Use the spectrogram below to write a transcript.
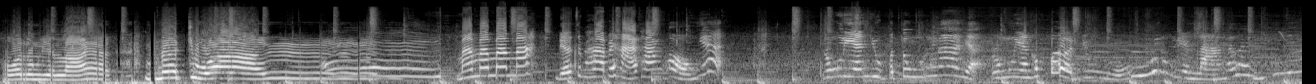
เพราะว่าโรงเรียนร้ายอะมันน่าจัวอื้อมามามามาเดี๋ยวจะพาไปหาทางออกเนี่ย โรงเรียนอยู่ประตูข้างหน้าเนี่ย โรงเรียนเขาเปิดอยู่อุ๊ยโรงเรียนล้างอะไรเนี่ย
